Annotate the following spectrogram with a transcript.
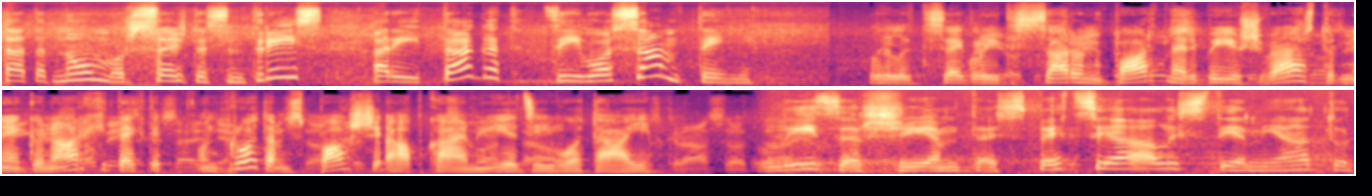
tātad numurs 63, arī tagad dzīvo Samtiņi. Lilitas Eglītes sarunu partneri bijuši vēsturnieki un arhitekti un, protams, paši apkaimju iedzīvotāji. Līdz ar šiem speciālistiem, jā, tur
